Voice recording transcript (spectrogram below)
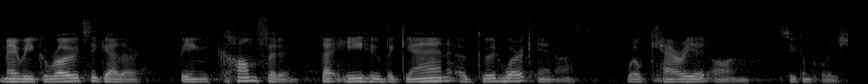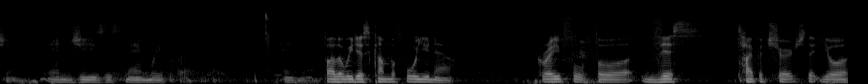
may we grow together being confident that he who began a good work in us will carry it on to completion. In Jesus' name we pray. Amen. Father, we just come before you now, grateful for this type of church that you're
